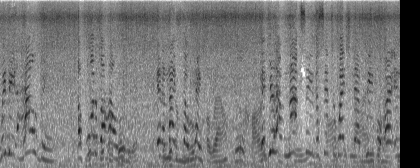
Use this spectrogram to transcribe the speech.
we need housing, affordable housing in a nice location. If you have not seen the situation that people are in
